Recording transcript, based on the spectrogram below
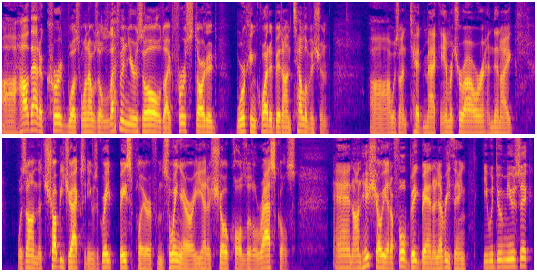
Uh, how that occurred was when I was 11 years old, I first started working quite a bit on television. Uh, I was on Ted Mack Amateur Hour, and then I was on the Chubby Jackson. He was a great bass player from the swing era. He had a show called Little Rascals. And on his show, he had a full big band and everything. He would do music,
